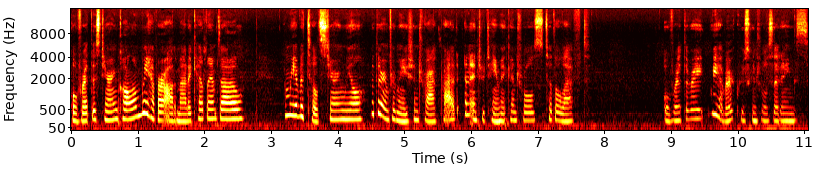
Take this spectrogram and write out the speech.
Over at the steering column, we have our automatic headlamp dial, and we have a tilt steering wheel with our information trackpad and entertainment controls to the left. Over at the right, we have our cruise control settings.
